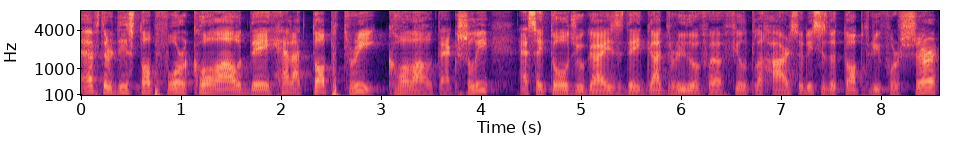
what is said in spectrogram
After this top 4 call out, they had a top 3 call out actually. As I told you guys, they got rid of uh, Phil Clahar, so this is the top 3 for sure.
